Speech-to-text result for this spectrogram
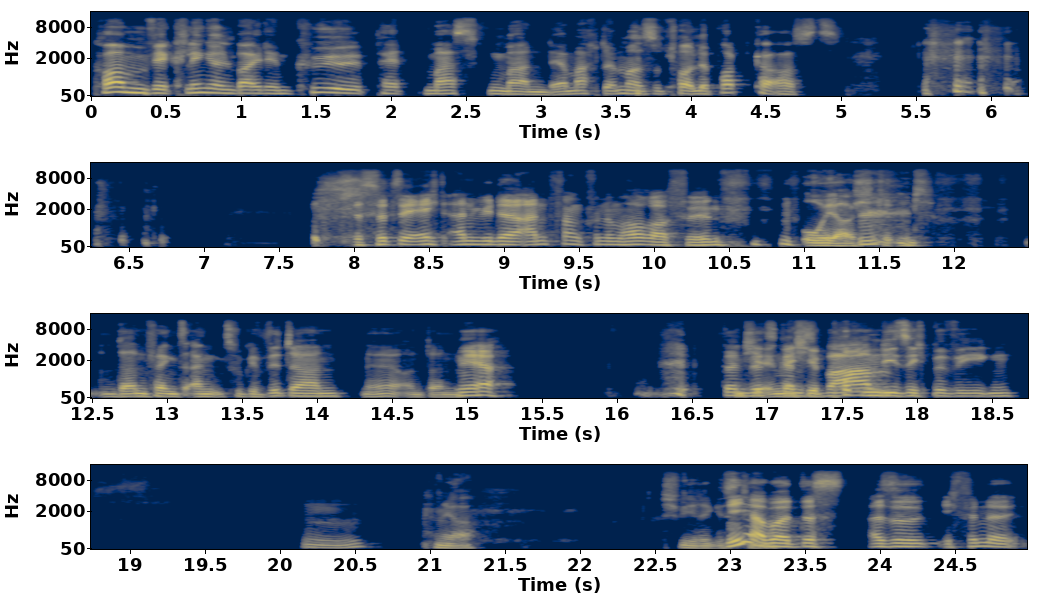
Komm, wir klingeln bei dem Kühlpad-Maskenmann. Der macht immer so tolle Podcasts. Das hört sich echt an wie der Anfang von einem Horrorfilm. Oh ja, stimmt. Und dann fängt es an zu gewittern, ne? Und dann. Ja. Dann wird irgendwelche Puppen, die sich bewegen. Mhm. Ja. Schwieriges Nee, Thema. aber das, also ich finde,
